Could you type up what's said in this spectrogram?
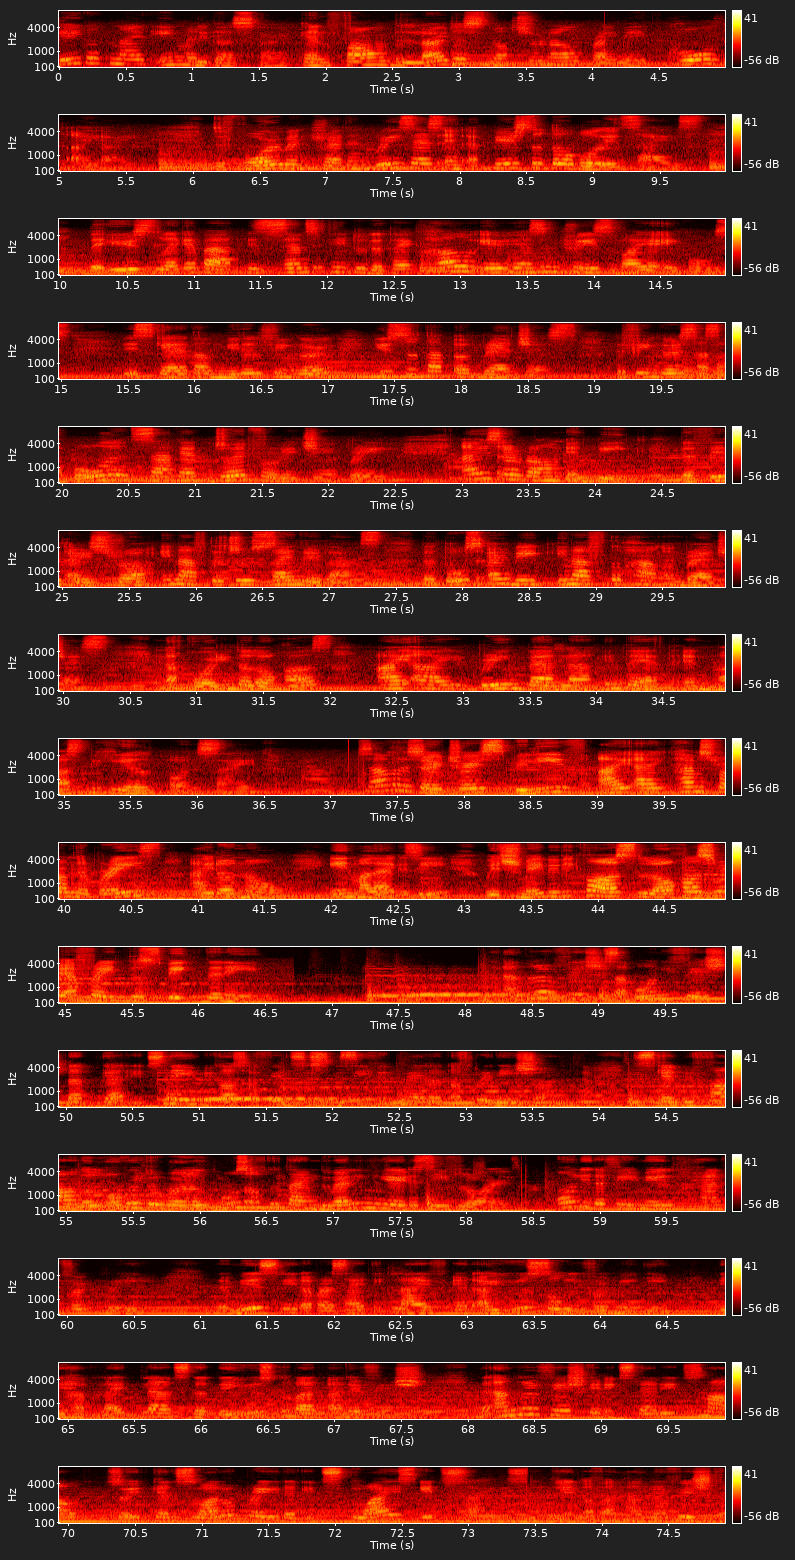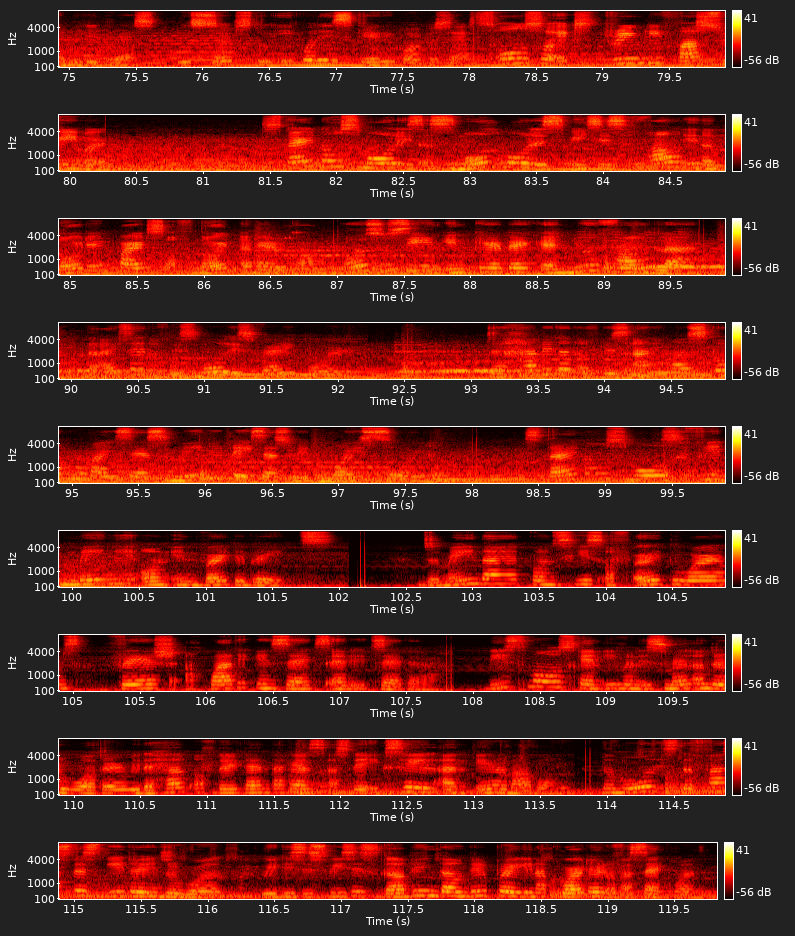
Late at night in Madagascar can found the largest nocturnal primate called aye-aye. The form when threatened raises and appears to double in size. The ears like a bat is sensitive to detect hollow areas in trees via echoes. The skeletal middle finger used to tap on branches. The fingers has a bowl and socket joint for reaching prey. Eyes are round and big. The feet are strong enough to choose cinder blocks. The toes are big enough to hang on branches. And according to locals, aye-aye bring bad luck in death and must be killed on sight. Some researchers believe aye-aye comes from the phrase, I don't know, in Malagasy, which may be because locals were afraid to speak the name. The anglerfish is a bony fish that got its name because of its specific method of predation. This can be found all over the world, most of the time dwelling near the seafloor. Only the female hunt for prey. The males lead a parasitic life and are used solely for mating. They have light glands that they use to bat other fish. The anglerfish can extend its mouth so it can swallow prey that is twice its size. The teeth of an anglerfish can be depressed, which serves to equally scary purposes. It's also extremely fast swimmer. Mole is a small mole species found in the northern parts of North America, also seen in Quebec and Newfoundland. The eyesight of this mole is very poor. The habitat of these animals compromises many places with moist soil. Star-nosed moles feed mainly on invertebrates. The main diet consists of earthworms, fish, aquatic insects, and etc. These moles can even smell underwater with the help of their tentacles as they exhale an air bubble. The mole is the fastest eater in the world, with this species gobbling down their prey in a quarter of a second.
